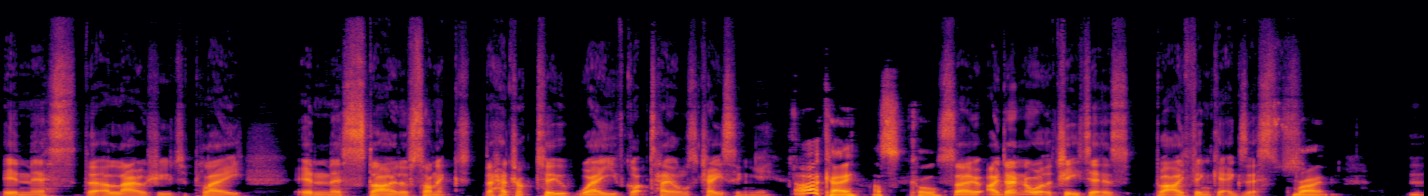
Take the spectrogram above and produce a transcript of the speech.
in this that allows you to play in this style of Sonic the Hedgehog 2, where you've got Tails chasing you. Oh, okay, that's cool. So I don't know what the cheat is, but I think it exists. Right. Th-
